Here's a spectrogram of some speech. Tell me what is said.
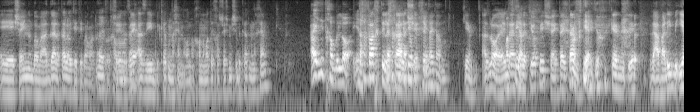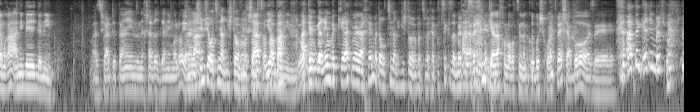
אה, שהיינו במעגל, אתה לא היית איתי במעגל, לא הייתי איתך במעגל. אז היא בקריית מנחם, נכון, נכון, אמרתי לך שיש מישהו בקריית מנחם? הייתי איתך, לא. טפחתי לך על השכם. כן, אז לא, הייתה מפתיע. אחד אתיופי שהייתה איתנו. מפתיע אתיופי. כן. ו- אבל היא, היא אמרה, אני בעיר גנים. ואז שאלתי אותה אם זה נחשב עיר גנים או לא, היא זה אמרה, אנשים שרוצים להרגיש טוב עם עצמם, עיר סבבה? לא. אתם גרים בקריית מנחם ואתם רוצים להרגיש טוב עם עצמכם, תפסיק לזבב את הזה. כי אנחנו לא רוצים לגור בשכונת פשע, בוא, זה... אתם גרים בשכונת פשע.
